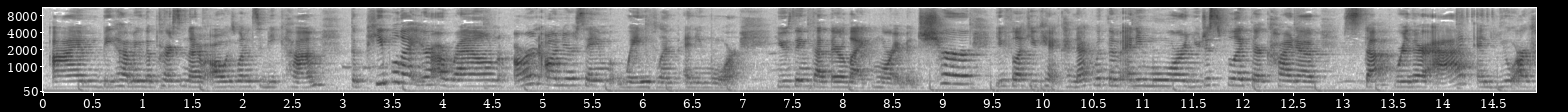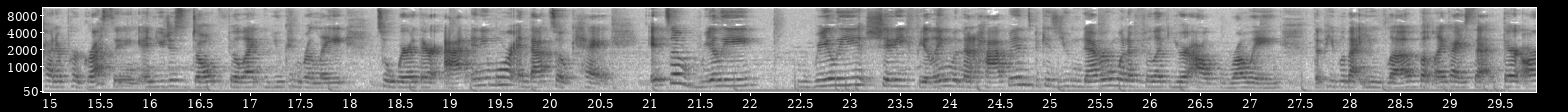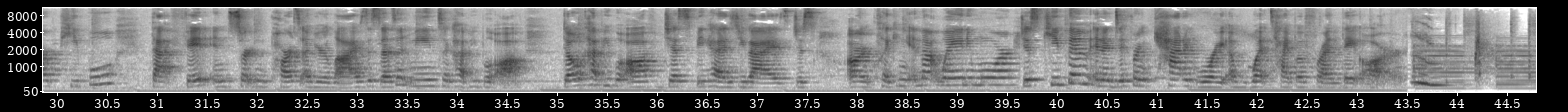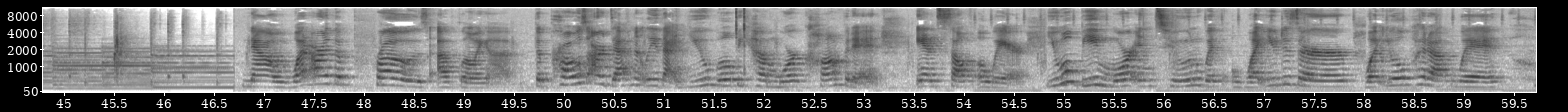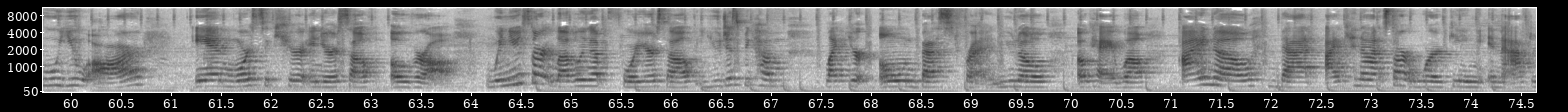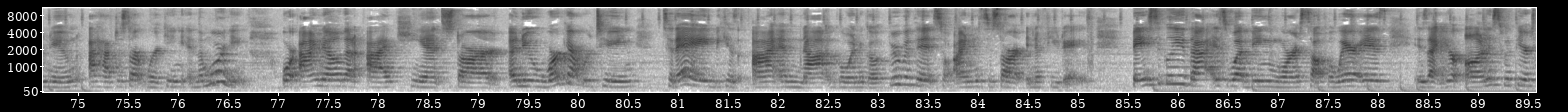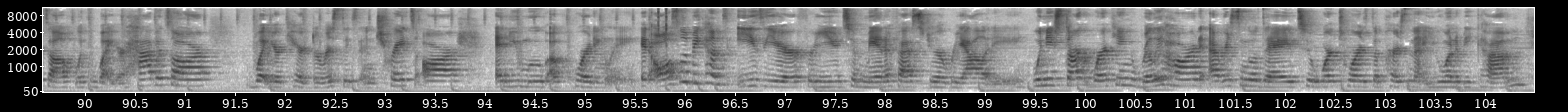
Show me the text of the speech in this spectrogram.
I'm becoming the person that I've always wanted to become, the people that you're around aren't on your same wavelength anymore. You think that they're like more immature, you feel like you can't connect with them anymore, you just feel like they're kind of stuck where they're at and you are kind of progressing and you just don't feel like you can relate to where they're at anymore and that's okay. It's a really really shitty feeling when that happens because you never want to feel like you're outgrowing the people that you love. But like I said, there are people that fit in certain parts of your lives. This doesn't mean to cut people off. Don't cut people off just because you guys just aren't clicking in that way anymore. Just keep them in a different category of what type of friend they are. Now, what are the pros of glowing up? The pros are definitely that you will become more confident and self-aware. You will be more in tune with what you deserve, what you'll put up with, who you are, and more secure in yourself overall. When you start leveling up for yourself, you just become like your own best friend. You know, okay, well, I know that I cannot start working in the afternoon. I have to start working in the morning. Or I know that I can't start a new workout routine today because I am not going to go through with it, so I need to start in a few days. Basically, that is what being more self-aware is, is that you're honest with yourself with what your habits are, what your characteristics and traits are, and you move accordingly. It also becomes easier for you to manifest your reality. When you start working really hard every single day to work towards the person that you want to become,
